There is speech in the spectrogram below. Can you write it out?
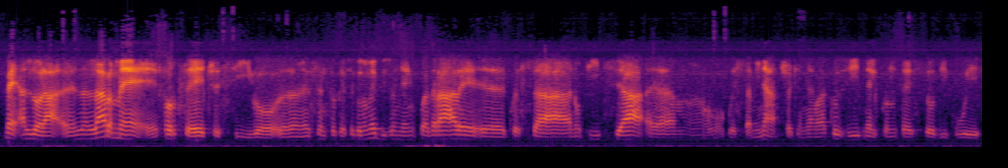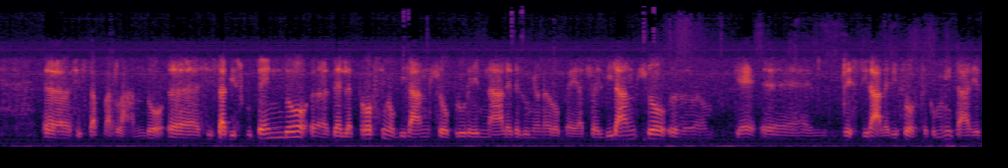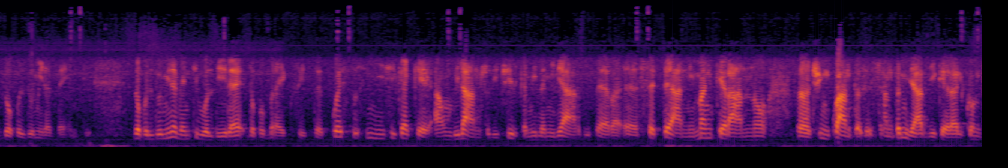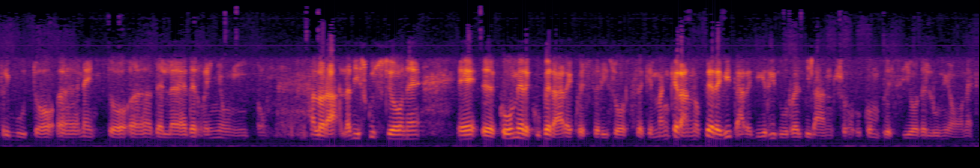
Beh, allora, eh, l'allarme forse è eccessivo, eh, nel senso che secondo me bisogna inquadrare eh, questa notizia ehm, o questa minaccia, chiamiamola così, nel contesto di cui eh, si sta parlando. Eh, si sta discutendo eh, del prossimo bilancio pluriennale dell'Unione Europea, cioè il bilancio che gestirà le risorse comunitarie dopo il 2020 dopo il 2020 vuol dire dopo Brexit. Questo significa che a un bilancio di circa mille miliardi per eh, sette anni mancheranno eh, 50-60 miliardi che era il contributo eh, netto eh, del, del, Regno Unito. Allora la discussione è eh, come recuperare queste risorse che mancheranno per evitare di ridurre il bilancio complessivo dell'Unione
